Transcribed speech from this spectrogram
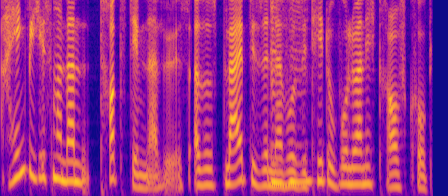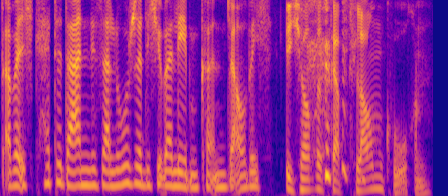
Eigentlich ist man dann trotzdem nervös. Also es bleibt diese Nervosität, obwohl man nicht drauf guckt. Aber ich hätte da in dieser Loge nicht überleben können, glaube ich. Ich hoffe, es gab Pflaumenkuchen.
